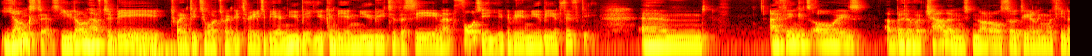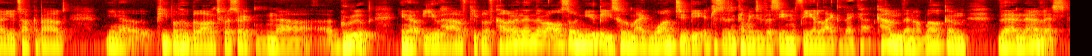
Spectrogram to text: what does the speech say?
youngsters. You don't have to be 22 or 23 to be a newbie. You can be a newbie to the scene at 40. You could be a newbie at 50. And I think it's always a bit of a challenge, not also dealing with, you know, you talk about, you know, people who belong to a certain uh, group. You know, you have people of color, and then there are also newbies who might want to be interested in coming to the scene and feel like they can't come, they're not welcome, they're nervous.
